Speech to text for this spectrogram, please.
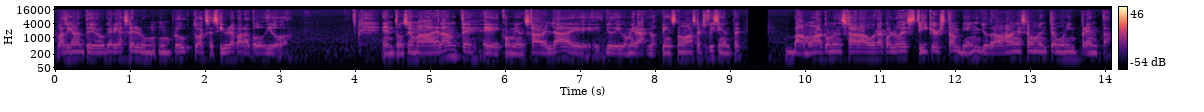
Básicamente yo quería hacer un producto accesible para todos y todas. Entonces más adelante eh, comienza, ¿verdad? Eh, yo digo, mira, los pins no van a ser suficientes. Vamos a comenzar ahora con los stickers también. Yo trabajaba en ese momento en una imprenta.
